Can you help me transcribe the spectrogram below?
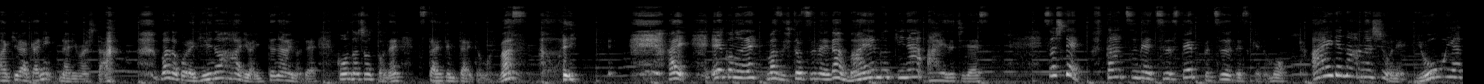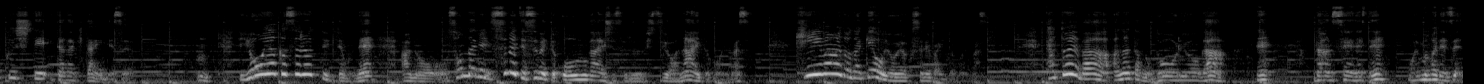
明らかになりました。まだこれ義理の母には言ってないので今度ちょっとね伝えてみたいと思います。はい。はい、えー、このねまず1つ目が前向きな相づちです。そして2つ目ステップ2ですけども相手の話をね要約していただきたいんです。うん、要約するって言ってもねあのそんなに全て全てオウム返しする必要はないと思います。キーワードだけを要約すればいいと思います。例えばあなたの同僚がね男性ですね。もう今まで全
